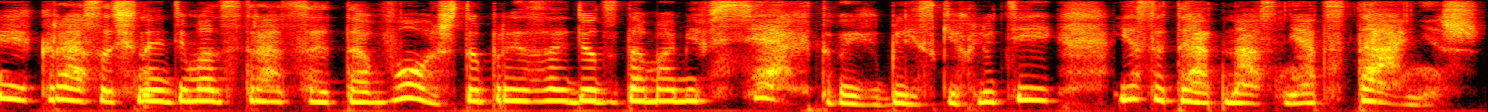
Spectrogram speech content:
«И красочная демонстрация того, что произойдет с домами всех твоих близких людей, если ты от нас не отстанешь.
